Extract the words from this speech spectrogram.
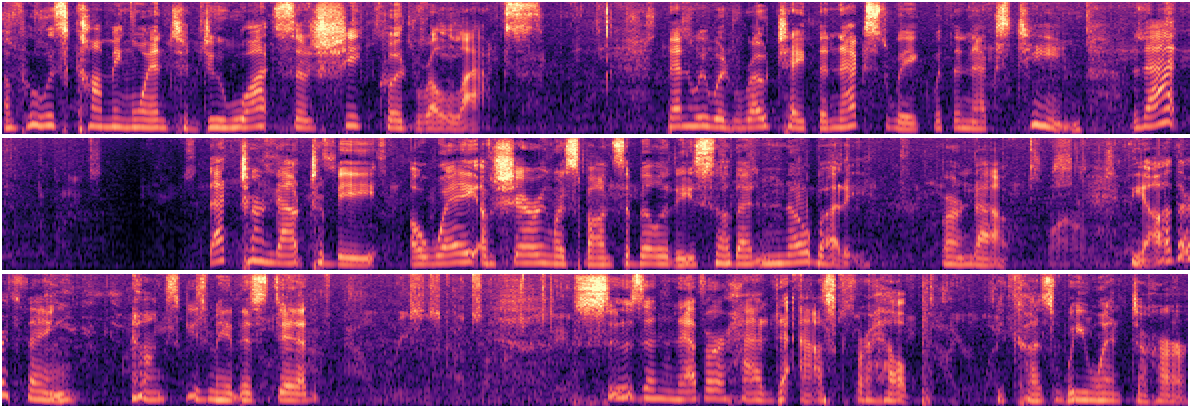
of who was coming when to do what so she could relax. Then we would rotate the next week with the next team. That that turned out to be a way of sharing responsibilities so that nobody burned out. Wow. The other thing, excuse me, this did, Susan never had to ask for help because we went to her.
